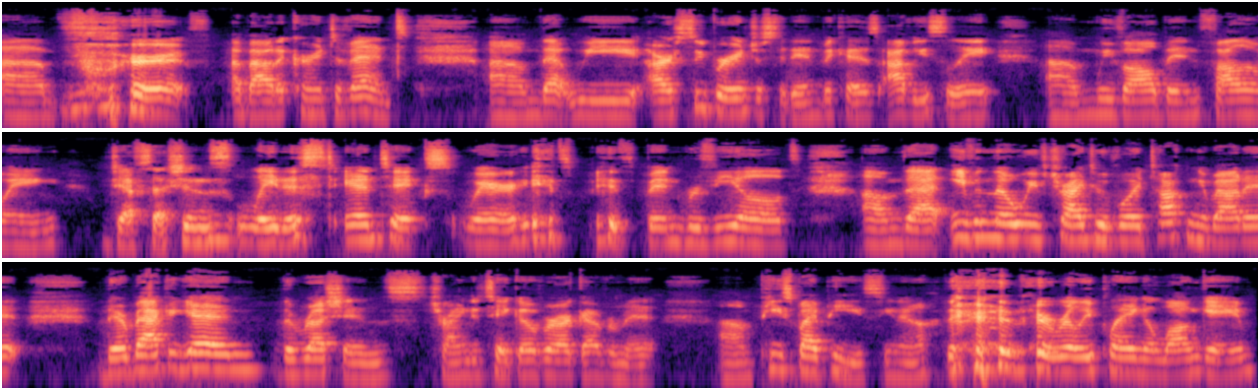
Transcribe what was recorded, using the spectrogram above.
um, for about a current event um, that we are super interested in because obviously um, we've all been following Jeff Sessions' latest antics, where it's it's been revealed um, that even though we've tried to avoid talking about it, they're back again. The Russians trying to take over our government, um, piece by piece. You know, they're they're really playing a long game,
